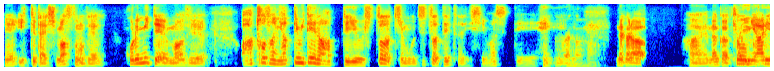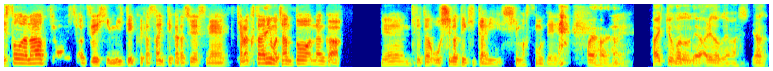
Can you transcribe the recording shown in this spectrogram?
ね、言ってたりしますので、これ見て、マジで、あ、登山やってみてえなっていう人たちも実は出たりしまして、はいはいはい。だから、はい、なんか興味ありそうだなって思う人はぜひ見てくださいって形ですね。キャラクターにもちゃんとなんか、ね、絶対推しができたりしますので、はいはいは。はいい。はい、ということで、うんありがとうございます。じゃあ、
